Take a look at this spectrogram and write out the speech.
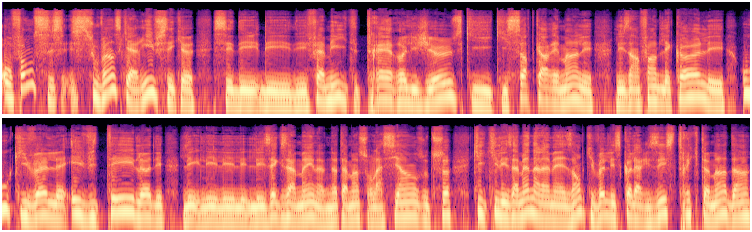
au fond, souvent ce qui arrive, c'est que c'est des, des, des, familles très religieuses qui, qui sortent carrément les, les enfants de l'école et ou qui veulent éviter là, les, les, les, les, examens, notamment sur la science ou tout ça, qui, qui les amènent à la maison, qui veulent les scolariser strictement dans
